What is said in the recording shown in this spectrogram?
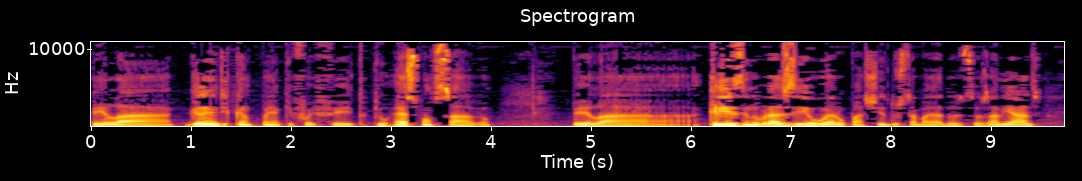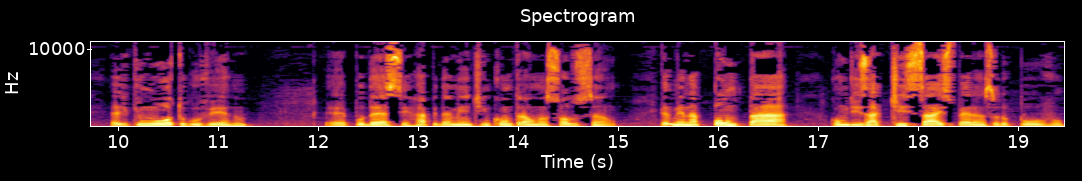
pela grande campanha que foi feita, que o responsável pela crise no Brasil era o Partido dos Trabalhadores e seus aliados, é de que um outro governo é, pudesse rapidamente encontrar uma solução. Pelo menos apontar, como diz, atiçar a esperança do povo,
